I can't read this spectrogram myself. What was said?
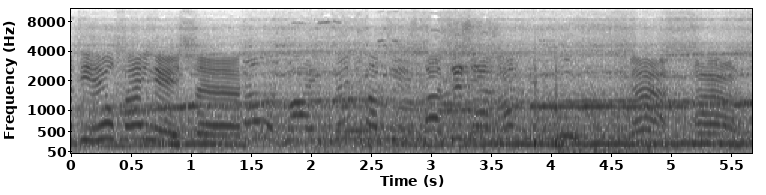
Kaart die heel fijn is. eh. maar ik weet niet wat het is. Maar het is eigenlijk goed. ja, ah.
